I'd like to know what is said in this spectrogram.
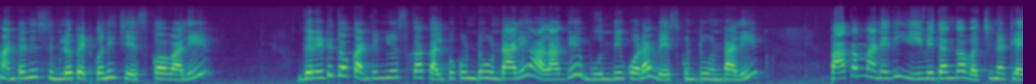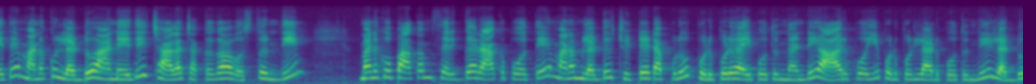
మంటని సిమ్లో పెట్టుకొని చేసుకోవాలి. గరిటెతో కంటిన్యూస్గా కలుపుకుంటూ ఉండాలి. అలాగే బూందీ కూడా వేసుకుంటూ ఉండాలి. పాకం అనేది ఈ విధంగా వచ్చినట్లయితే మనకు లడ్డు అనేది చాలా చక్కగా వస్తుంది. మనకు పాకం సరిగ్గా రాకపోతే మనం లడ్డు చుట్టేటప్పుడు పొడిపొడి అయిపోతుందండి. ఆరిపోయి పొడిపొడిలాడిపోతుంది లడ్డు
